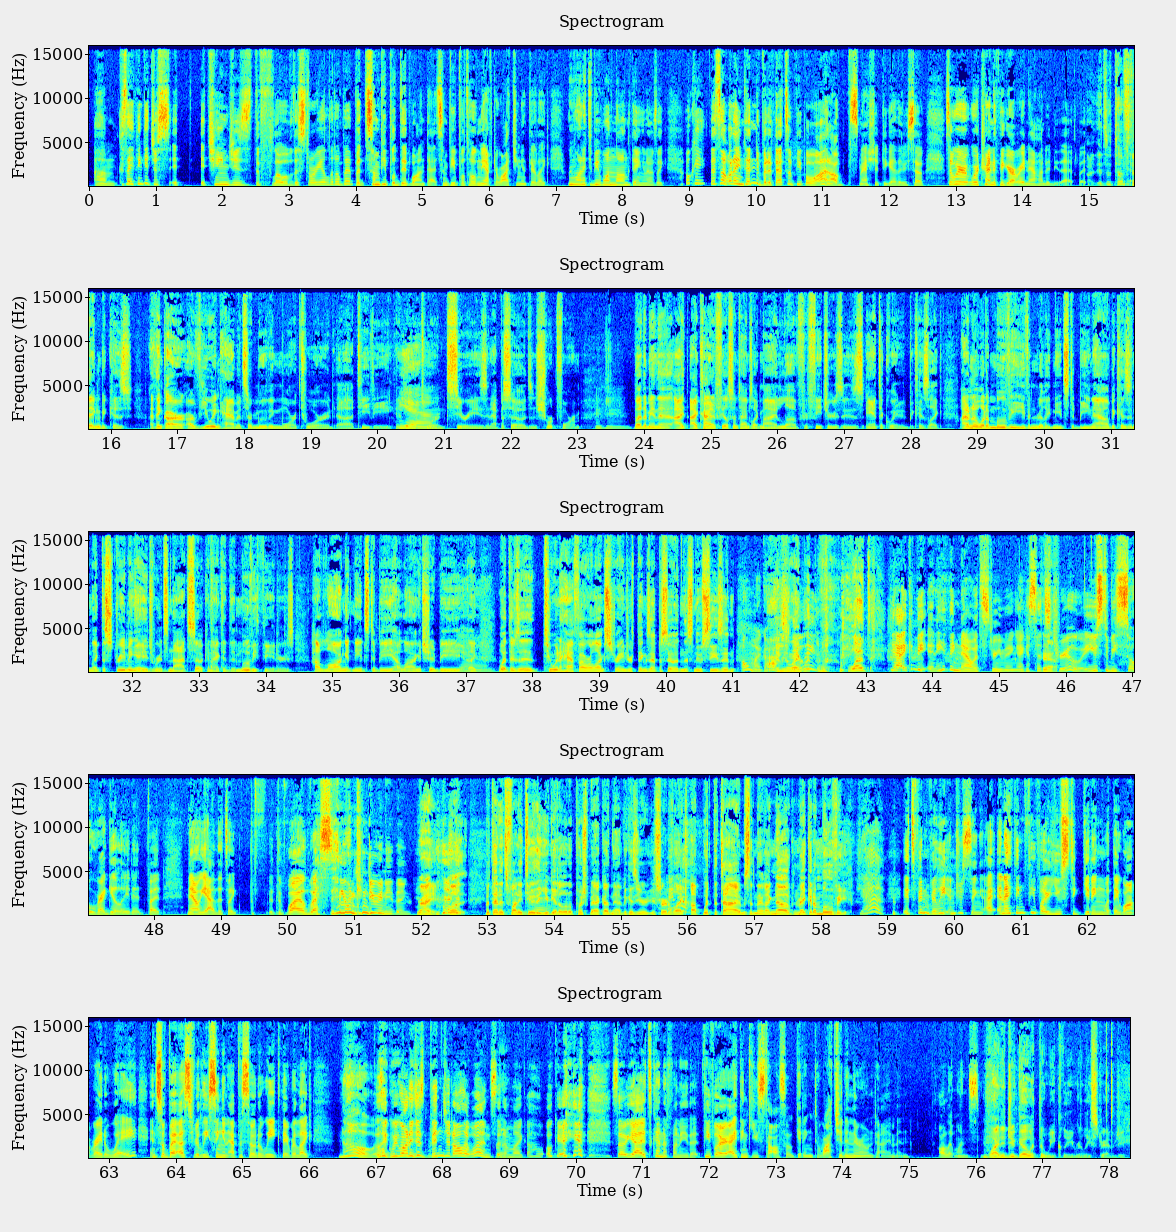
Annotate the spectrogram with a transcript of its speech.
Um, because I think it just it it changes the flow of the story a little mm-hmm. bit. But some people did want that. Some people told me after watching it, they're like, "We want it to be one long thing," and I was like, "Okay, that's not what I intended, but if that's what people want, I'll smash it together." So so we're we're trying to figure out right now how to do that. But It's a tough thing because I think our, our viewing habits are moving more toward uh, TV and Yeah. more toward series and episodes and short form. Mm-hmm. But I mean, uh, I, I kind of feel sometimes like my love for features is antiquated because like I don't know what a movie even really needs to be now because in like the streaming age where it's not so connected to movie theaters, how long it needs to be, how long it should be. Yeah. Like what? There's a two and a half hour long Stranger Things episode in this new season. oh my gosh, And you're like, really? what? what? Yeah, it can be anything now with streaming. I guess that's Yeah. true. It used to be so regulated, but now, yeah, that's like the, the Wild West. Anyone can do anything. Right. Well, but then it's funny too that you get a little pushback on that because you're you're sort of like up with the times, and they're like, no, make it a movie. Yeah, it's been really interesting. I, and I think people are used to getting what they want right away. And so by us releasing an episode a week, they were like, no, like we want to just binge it all at once. And I'm like, oh, okay. so yeah, it's kind of funny that people are, I think, used to also getting to watch it in their own time and all at once. Why did you go with the weekly release strategy?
